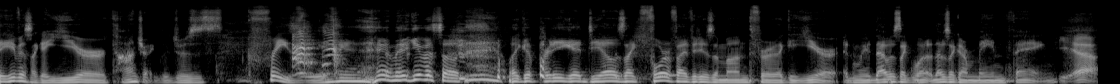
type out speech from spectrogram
they gave us like a year contract, which was crazy. and they give us a like a pretty good deal. It was like four or five videos a month for like a year, and we that was like one that was like our main thing. Yeah.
